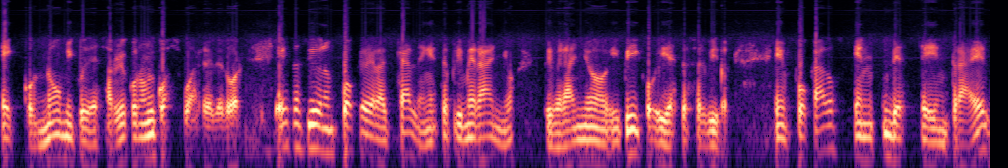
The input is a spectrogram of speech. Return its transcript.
económico y desarrollo económico a su alrededor. Este ha sido el enfoque del alcalde en este primer año, primer año y pico, y este servidor, enfocados en, en traer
